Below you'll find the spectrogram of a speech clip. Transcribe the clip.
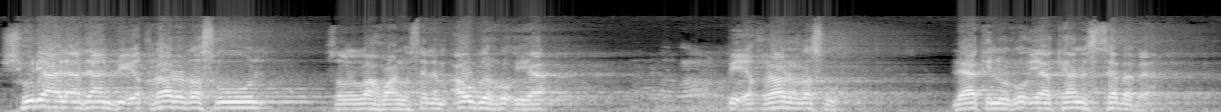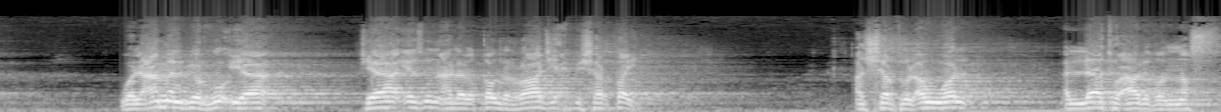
شرع الأذان بإقرار الرسول صلى الله عليه وسلم أو بالرؤيا. بإقرار الرسول. لكن الرؤيا كانت سببه. والعمل بالرؤيا جائز على القول الراجح بشرطين. الشرط الأول أن لا تعارض النص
